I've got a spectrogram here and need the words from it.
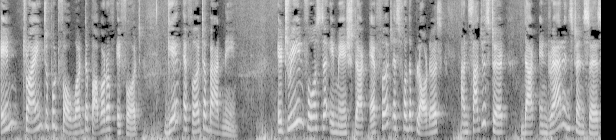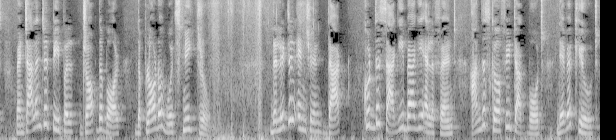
in trying to put forward the power of effort, gave effort a bad name. It reinforced the image that effort is for the plodders and suggested that in rare instances, when talented people drop the ball, the plodder would sneak through. The little engine that could the saggy baggy elephant and the Scuffy tugboat, they were cute,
